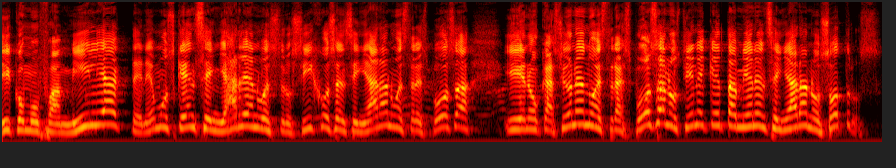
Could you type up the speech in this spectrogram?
Y como familia tenemos que enseñarle a nuestros hijos, enseñar a nuestra esposa. Y en ocasiones nuestra esposa nos tiene que también enseñar a nosotros.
